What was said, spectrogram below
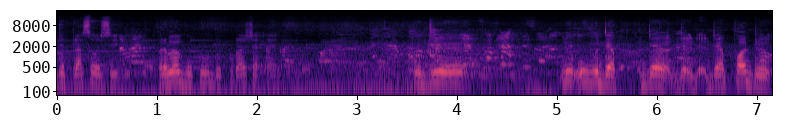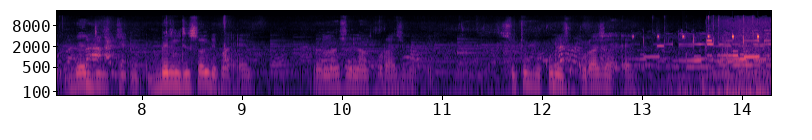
déplacées aussi, vraiment beaucoup de courage à elle. Que Dieu lui ouvre des, des, des, portes de bénédiction devant elle. Vraiment, je l'encourage beaucoup. Surtout beaucoup de courage à elle.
